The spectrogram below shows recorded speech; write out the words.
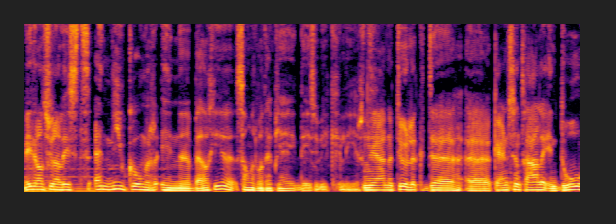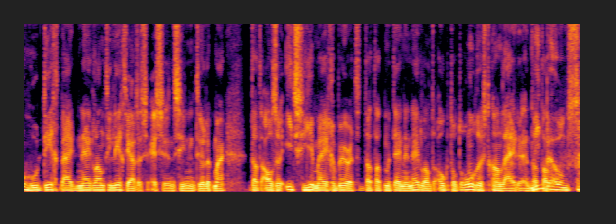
Nederlands journalist en nieuwkomer in uh, België. Sander, wat heb jij deze week geleerd? Ja, natuurlijk de uh, kerncentrale in Doel. Hoe dicht bij Nederland die ligt. Ja, dat is essentie natuurlijk. Maar dat als er iets hiermee gebeurt... dat dat meteen in Nederland ook tot onrust kan leiden. En dat Niet dat... bij ons.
